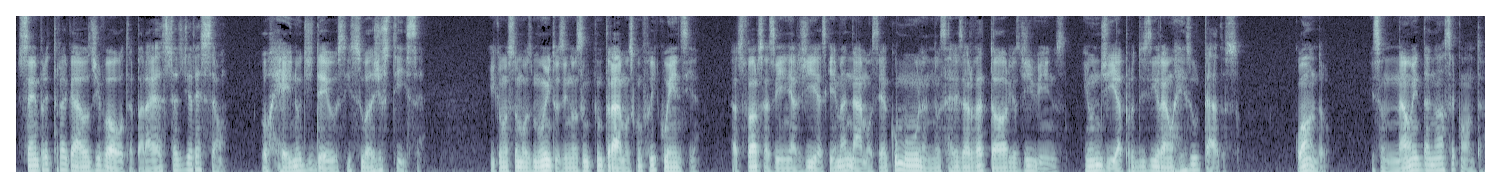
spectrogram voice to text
sempre traga-os de volta para esta direção o reino de Deus e sua justiça. E como somos muitos e nos encontramos com frequência, as forças e energias que emanamos se acumulam nos reservatórios divinos e um dia produzirão resultados. Quando? Isso não é da nossa conta.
